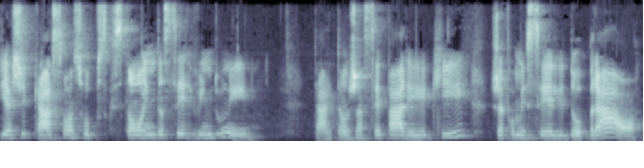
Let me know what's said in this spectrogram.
E as de cá são as roupas que estão ainda servindo nele. Tá? Então, já separei aqui. Já comecei a dobrar, ó.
